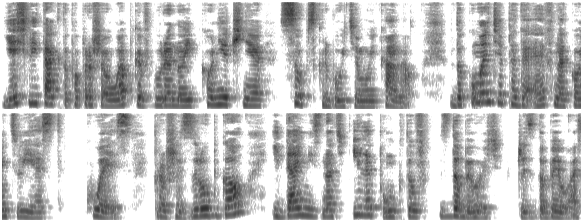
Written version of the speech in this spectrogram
Jeśli tak, to poproszę o łapkę w górę, no i koniecznie subskrybujcie mój kanał. W dokumencie PDF na końcu jest quiz. Proszę zrób go i daj mi znać, ile punktów zdobyłeś czy zdobyłaś.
